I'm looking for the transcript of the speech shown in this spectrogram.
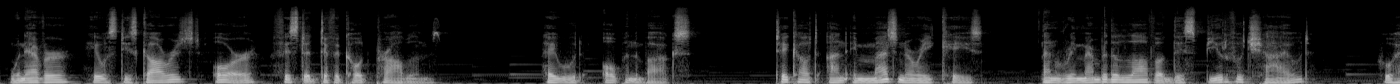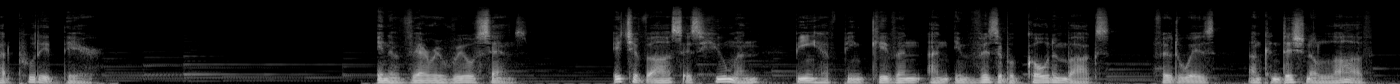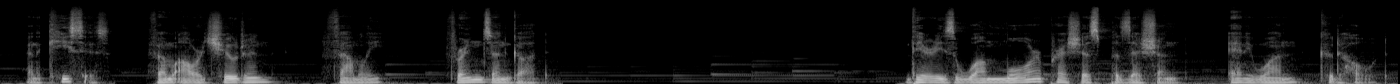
Whenever he was discouraged or faced difficult problems, he would open the box, take out an imaginary case, and remember the love of this beautiful child who had put it there. In a very real sense, each of us as human beings have been given an invisible golden box filled with unconditional love and kisses from our children, family, friends, and God. There is one more precious possession anyone could hold.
